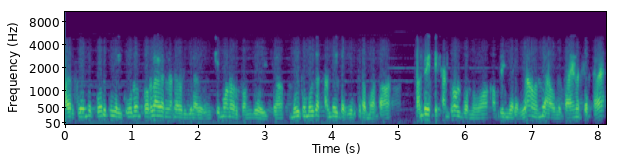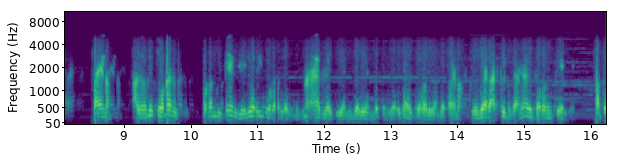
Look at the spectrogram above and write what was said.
அதற்கு வந்து பொறுப்புகள் கூடும். பொருளாதார நடவடிக்கைகள் அது முக்கியமான ஒரு பங்கு வகிக்கும். முழுக்க முழுக்க சந்தைகிட்ட கொடுத்துட மாட்டோம். சந்தையை கண்ட்ரோல் பண்ணுவோம் அப்படிங்கறதுலாம் வந்து அவங்க பயணத்திட்ட பயணம். அது வந்து தொடர் தொடர்ந்துட்டே இருக்கு. இது வரைக்கும் தொடர்ந்து இருக்குன்னா ஆயிரத்தி தொள்ளாயிரத்தி எண்பது எண்பத்தஞ்சு வரைக்கும் அது தொடருது அந்த பயணம். வெவ்வேறு ஆட்சி இருக்காங்க அது தொடர்ந்துட்டே இருக்கு. அப்போ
